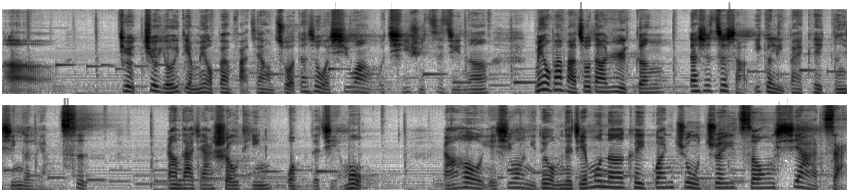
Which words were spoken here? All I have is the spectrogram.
呃。就就有一点没有办法这样做，但是我希望我期许自己呢，没有办法做到日更，但是至少一个礼拜可以更新个两次，让大家收听我们的节目。然后也希望你对我们的节目呢，可以关注、追踪、下载、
